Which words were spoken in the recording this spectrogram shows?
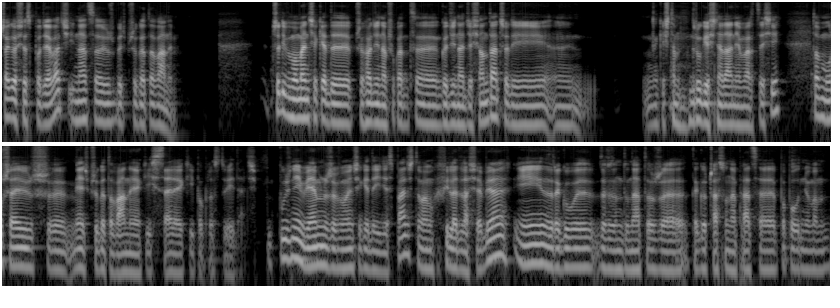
czego się spodziewać i na co już być przygotowanym. Czyli w momencie, kiedy przychodzi na przykład e, godzina 10, czyli e, jakieś tam drugie śniadanie Marcysi, to muszę już e, mieć przygotowany jakiś serek i po prostu jej dać. Później wiem, że w momencie, kiedy idzie spać, to mam chwilę dla siebie i z reguły, ze względu na to, że tego czasu na pracę po południu mam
